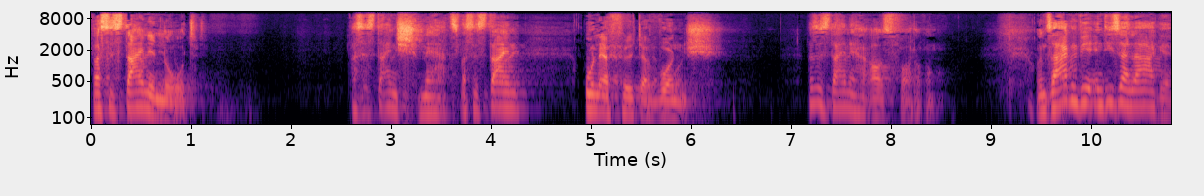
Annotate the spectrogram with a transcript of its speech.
Was ist deine Not? Was ist dein Schmerz? Was ist dein unerfüllter Wunsch? Was ist deine Herausforderung? Und sagen wir in dieser Lage,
